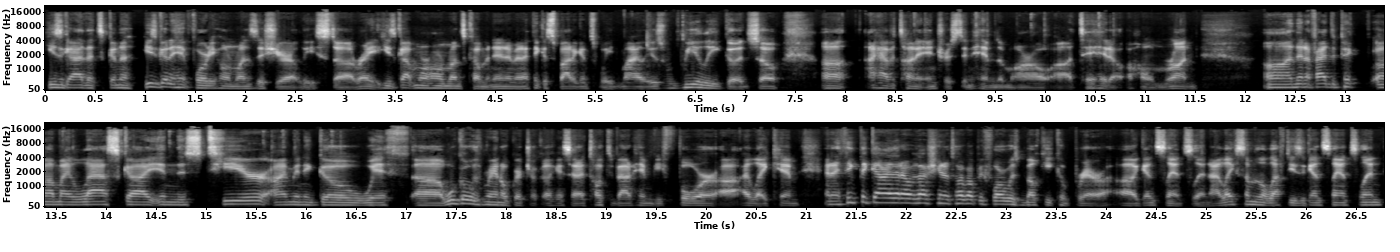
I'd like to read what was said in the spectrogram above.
He's a guy that's gonna he's gonna hit 40 home runs this year at least, uh, right? He's got more home runs coming in him, and I think a spot against Wade Miley is really good. So uh, I have a ton of interest in him tomorrow uh, to hit a, a home run. Uh, and then if I had to pick uh, my last guy in this tier, I'm going to go with, uh, we'll go with Randall Grichuk. Like I said, I talked about him before. Uh, I like him. And I think the guy that I was actually going to talk about before was Melky Cabrera uh, against Lance Lynn. I like some of the lefties against Lance Lynn.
